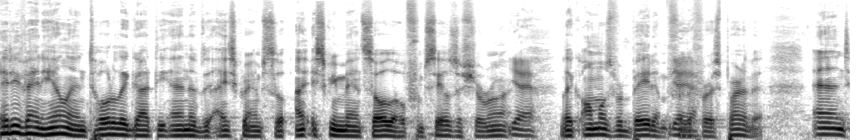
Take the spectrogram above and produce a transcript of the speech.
Eddie Van Halen totally got the end of the Ice Cream so, uh, Ice Cream Man solo from Sails of Charon. Yeah. like almost verbatim for Yeah, the yeah. first part of it. And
